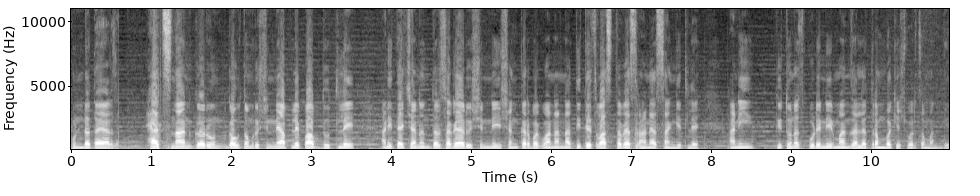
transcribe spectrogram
कुंड तयार झाला. ह्यात स्नान करून गौतम ऋषींनी आपले पाप धुतले आणि त्याच्यानंतर सगळ्या ऋषींनी शंकर भगवानांना तिथेच वास्तव्यास राहण्यास सांगितले. आणि तिथूनच पुढे निर्माण झालं त्र्यंबकेश्वरचं मंदिर.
